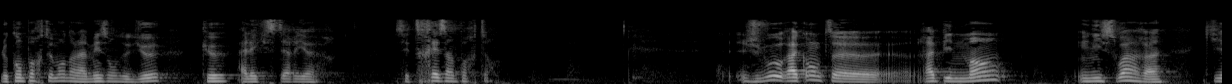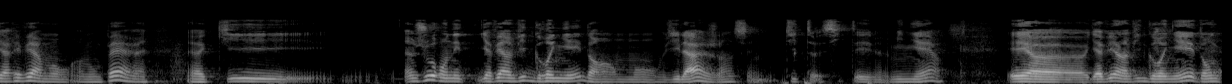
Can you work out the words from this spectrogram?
le comportement dans la maison de Dieu que à l'extérieur. C'est très important. je vous raconte euh, rapidement une histoire euh, qui est arrivée à mon, père, euh, qui un jour il y avait un vide-grenier dans mon village, hein, c'est une petite cité minière, et euh, il y avait un vide-grenier, donc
